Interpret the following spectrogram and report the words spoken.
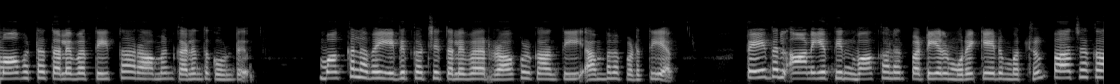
மாவட்ட தலைவர் தீத்தாராமன் கலந்து கொண்டு மக்களவை எதிர்க்கட்சித் தலைவர் ராகுல் காந்தி அம்பலப்படுத்திய தேர்தல் ஆணையத்தின் வாக்காளர் பட்டியல் முறைகேடு மற்றும் பாஜக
